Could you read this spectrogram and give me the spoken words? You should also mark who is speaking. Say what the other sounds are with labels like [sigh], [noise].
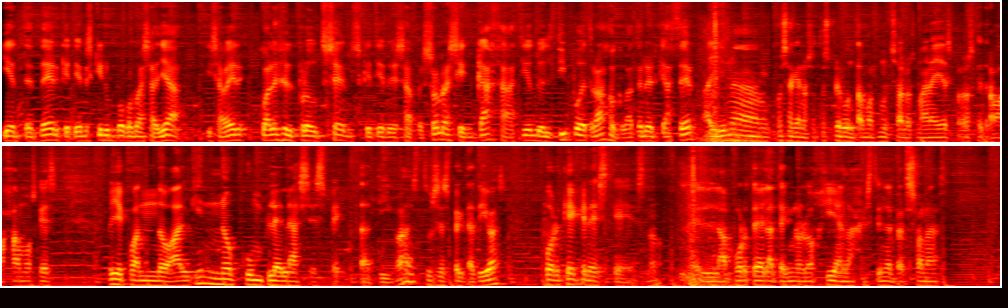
Speaker 1: y entender que tienes que ir un poco más allá y saber cuál es el product sense que tiene esa persona, si encaja haciendo el tipo de trabajo que va a tener que hacer.
Speaker 2: Hay una cosa que nosotros preguntamos mucho a los managers con los que trabajamos, que es, oye, cuando alguien no cumple las expectativas, tus expectativas, ¿por qué crees que es? ¿no? El aporte de la tecnología en la gestión de personas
